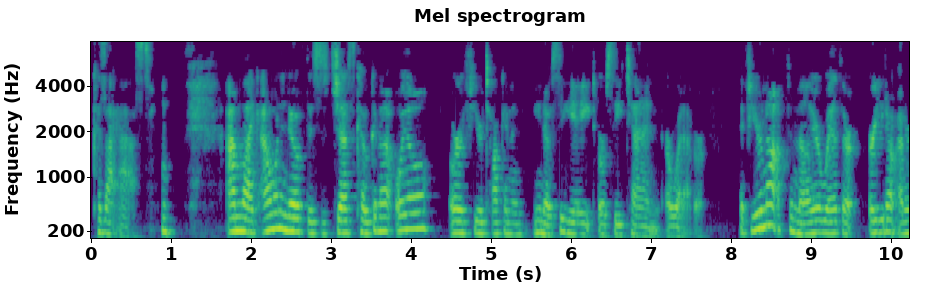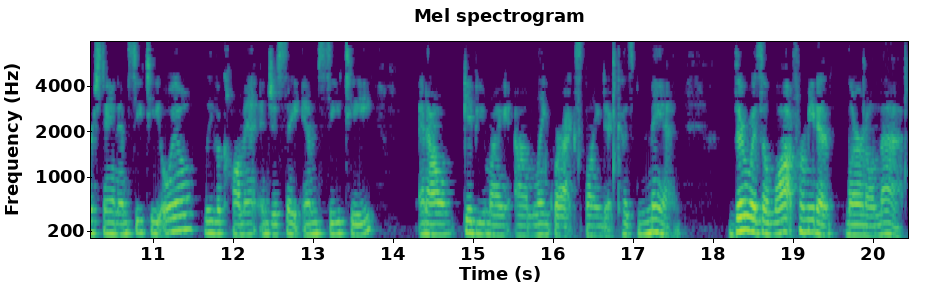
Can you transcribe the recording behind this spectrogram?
Cause I asked. I'm like, I want to know if this is just coconut oil or if you're talking, you know, C8 or C10 or whatever. If you're not familiar with or, or you don't understand MCT oil, leave a comment and just say MCT, and I'll give you my um, link where I explained it. Because, man, there was a lot for me to learn on that.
